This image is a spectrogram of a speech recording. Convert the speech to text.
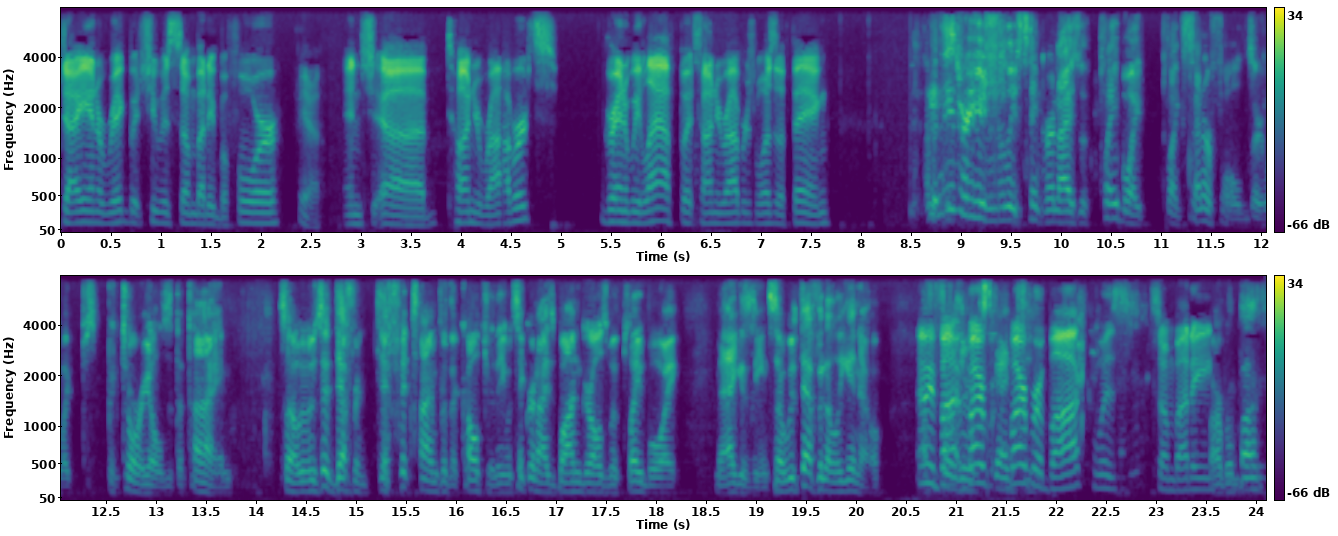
Diana Rigg, but she was somebody before, Yeah. and sh- uh, Tanya Roberts. Granted, we laugh, but Tanya Roberts was a thing. I mean, these were usually synchronized with Playboy like centerfolds or like pictorials at the time. So it was a different different time for the culture. They would synchronize Bond girls with Playboy magazine. So it was definitely, you know, I mean, A Bar- Bar- Barbara Bach was somebody. Barbara Bach. It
